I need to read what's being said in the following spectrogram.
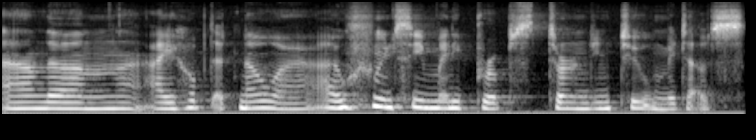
and um, I hope that now uh, I will see many props turned into metals.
